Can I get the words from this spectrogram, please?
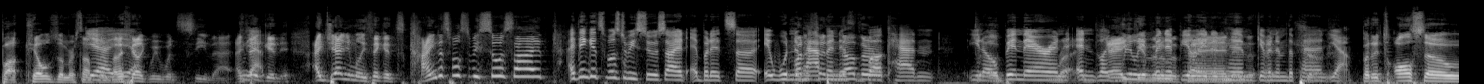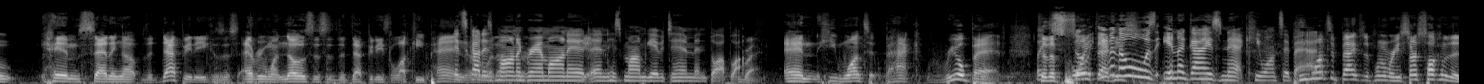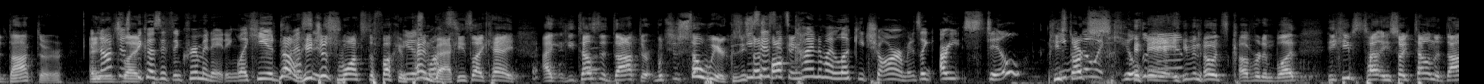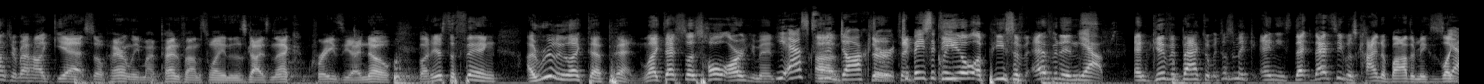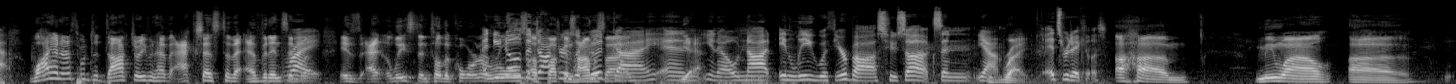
Buck kills him or something. Yeah, but I feel like we would see that. I Yeah. think it. I genuinely think it's kind of supposed to be suicide. I think it's supposed to be suicide, but it's uh, it wouldn't But have happened another- if Buck hadn't, you know, Uh, been there and, right. and like And really him manipulated him, and- given him the sure. pen. Yeah, But it's also him setting up the deputy because everyone knows this is the deputy's lucky pen. It's got his whatever. monogram on it, Yeah. and his mom gave it to him, and blah blah. Right. And he wants it back real bad. Like, to the so point that even though it was in a guy's neck, he wants it back. he wants it back to the point where he starts talking to the doctor. And, and not he's just like, because it's incriminating. Like he No, addresses. he just wants the fucking He just pen wants- back. He's like, hey, I, he tells the doctor, which is so weird because he, He starts says talking. it's kind of my lucky charm, and it's like, are you still? He even starts though it killed Yeah, even though it's covered in blood. He keeps tell, he's like telling the doctor about how like yeah, so apparently my pen found its way into this guy's neck. Crazy, I know, but here's the thing: I really like that pen. Like that's this whole argument. He asks the uh, doctor to basically- steal a piece of evidence. Yeah. And give it back to him. It doesn't make any. That that sequence kind of bothered me because it's like, Yeah. why on earth would the doctor even have access to the evidence? and Right. Is at least until the coroner and you know the doctor is a homicide? good guy, and Yeah. you know not in league with your boss who sucks, and yeah, Right. It's ridiculous. Um, meanwhile, uh,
